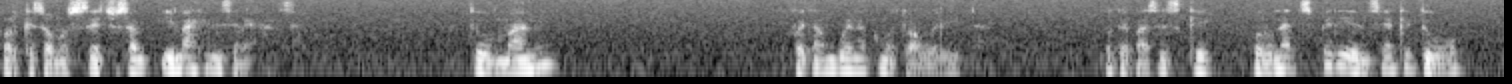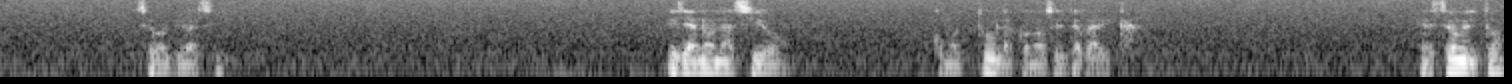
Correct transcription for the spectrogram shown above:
porque somos hechos a imagen y semejanza. Tu mami fue tan buena como tu abuelita. Lo que pasa es que por una experiencia que tuvo, se volvió así. Ella no nació como tú la conoces de radical. En este momento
